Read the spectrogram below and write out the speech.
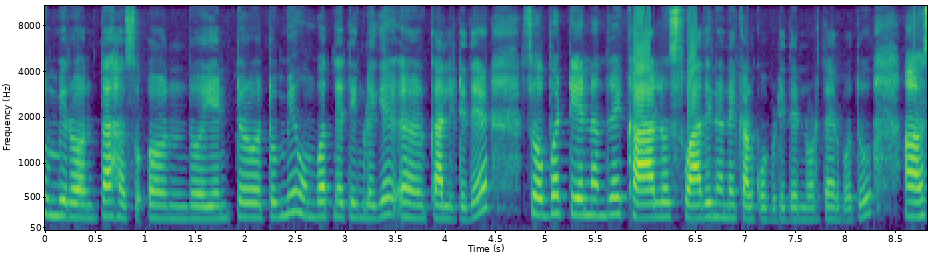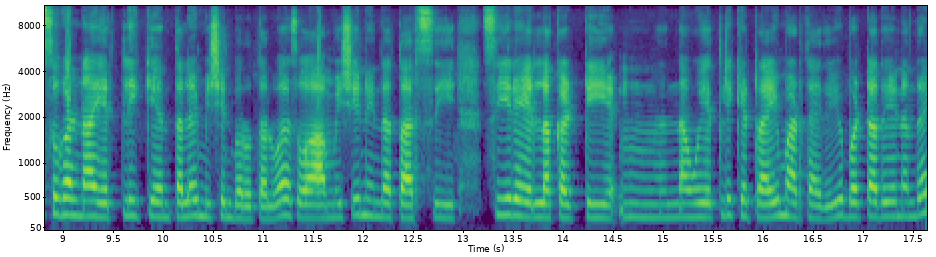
ತುಂಬಿರುವಂಥ ಹಸು, ಒಂದು ಎಂಟು ತುಂಬಿ ಒಂಬತ್ತನೇ ತಿಂಗಳಿಗೆ ಕಾಲಿಟ್ಟಿದೆ. ಸೊ ಬಟ್ ಏನಂದರೆ ಕಾಲು ಸ್ವಾಧೀನನೇ ಕಳ್ಕೊಬಿಟ್ಟಿದೆ ನೋಡ್ತಾ ಇರ್ಬೋದು. ಹಸುಗಳನ್ನ ಎತ್ತಲಿಕ್ಕೆ ಅಂತಲೇ ಮಿಷಿನ್ ಬರುತ್ತಲ್ವ? ಸೊ ಆ ಮಿಷಿನಿಂದ ತರಿಸಿ, ಸೀರೆ ಎಲ್ಲ ಕಟ್ಟಿ ನಾವು ಎತ್ತಲಿಕ್ಕೆ ಟ್ರೈ ಮಾಡ್ತಾ ಇದ್ದೀವಿ. ಬಟ್ ಅದೇನಂದರೆ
